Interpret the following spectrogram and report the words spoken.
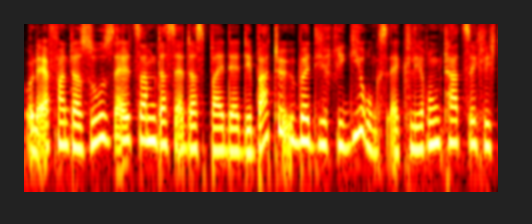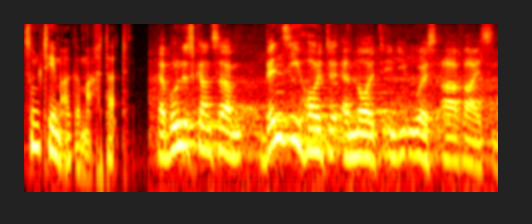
Und er fand das so seltsam, dass er das bei der Debatte über die Regierungserklärung tatsächlich zum Thema gemacht hat. Herr Bundeskanzler, wenn Sie heute erneut in die USA reisen,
